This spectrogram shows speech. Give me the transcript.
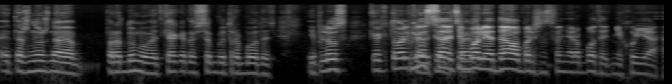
это же нужно продумывать, как это все будет работать. И плюс, как только... Плюс, тебя э, тем более, DAO большинство не работает нихуя.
